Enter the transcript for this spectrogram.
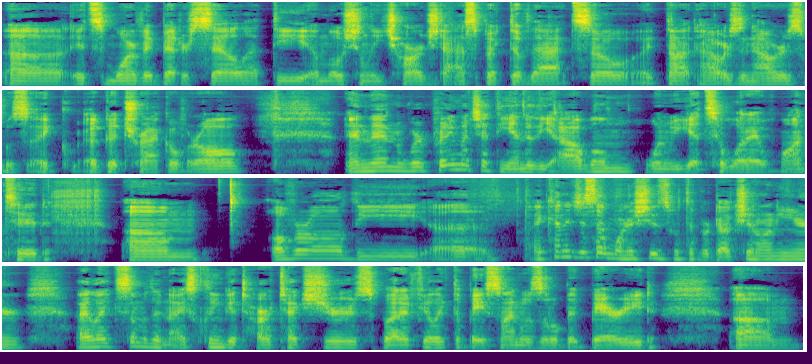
Uh, it's more of a better sell at the emotionally charged aspect of that. So I thought Hours and Hours was a, a good track overall. And then we're pretty much at the end of the album when we get to what I wanted. Um, overall, the uh, I kind of just have more issues with the production on here. I like some of the nice, clean guitar textures, but I feel like the bass line was a little bit buried. Um,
